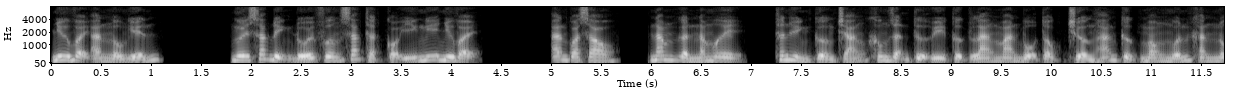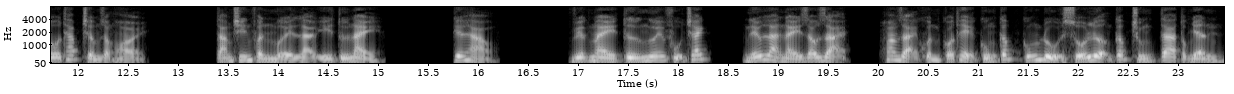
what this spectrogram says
như vậy ăn ngấu nghiến. Ngươi xác định đối phương xác thật có ý nghĩ như vậy. Ăn qua sau, năm gần 50, thân hình cường tráng không giận tự uy cực lang man bộ tộc trưởng hãn cực mong muốn khăn nô tháp trầm giọng hỏi. 89 phần 10 là ý tứ này. Kia hảo. Việc này từ ngươi phụ trách, nếu là này rau dại, hoang dại khuẩn có thể cung cấp cũng đủ số lượng cấp chúng ta tộc nhân,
